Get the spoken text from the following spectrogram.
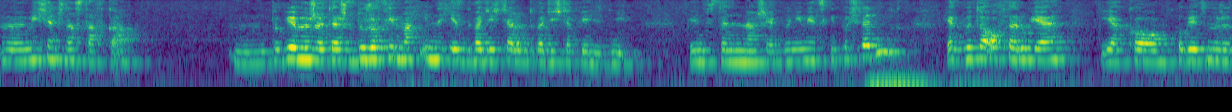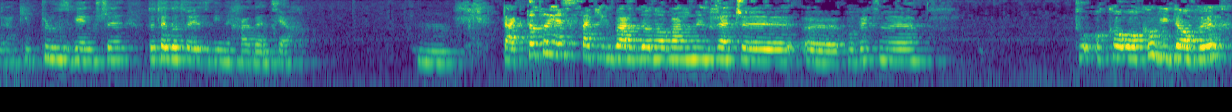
y, miesięczna stawka. Mm, To wiemy, że też w dużo firmach innych jest 20 lub 25 dni. Więc ten nasz jakby niemiecki pośrednik jakby to oferuje jako powiedzmy, że taki plus większy do tego, co jest w innych agencjach. Mm. Tak, to co jest z takich bardzo no, ważnych rzeczy, y, powiedzmy tu około covidowych,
